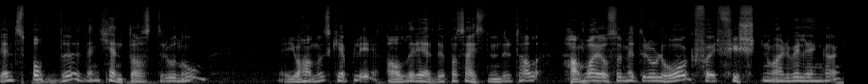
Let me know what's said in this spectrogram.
den spådde den kjente astronom Johannes Kepler allerede på 1600-tallet. Han var jo også meteorolog, for fyrsten var det vel en gang.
